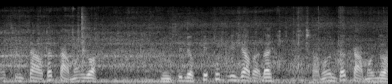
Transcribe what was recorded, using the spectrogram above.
Đó, xin chào tất cả mọi người. Mình xin được kết thúc video tại đây. Cảm ơn tất cả mọi người.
